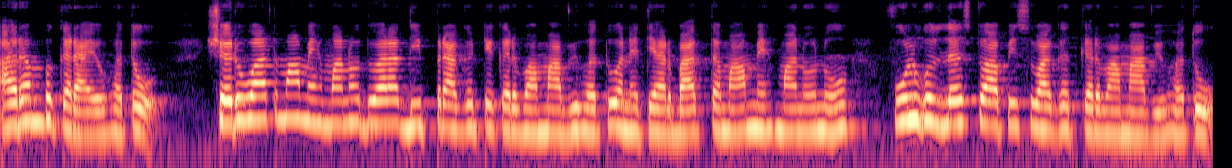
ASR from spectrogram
આરંભ કરાયો હતો. શરૂઆતમાં મહેમાનો દ્વારા દીપ પ્રાગટ્ય કરવામાં આવ્યું હતું અને ત્યારબાદ તમામ મહેમાનોનું ફૂલ ગુલદસ્તો આપી સ્વાગત કરવામાં આવ્યું હતું.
